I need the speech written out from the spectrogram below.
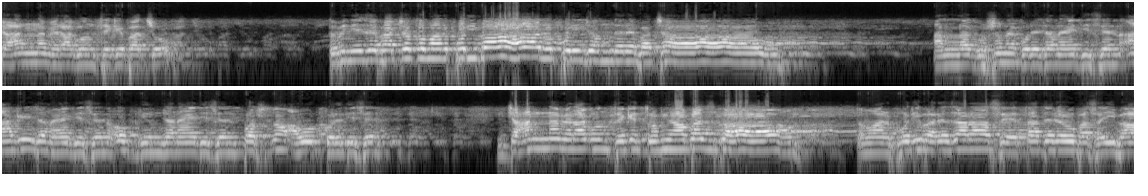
জাহান্নামের আগুন থেকে বাঁচো। তুমি নিজে বাঁচো, তোমার পরিবার, পরিজনদের বাঁচাও। আল্লাহ ঘোষণা করে জানাই দিছেন, আগে জানাই দিছেন, অগ্রিম জানাই দিছেন, প্রশ্ন আউট করে দিছেন। জাহান্নামের আগুন থেকে তুমিও বাঁচবা। তোমার পরিবারে যারা আছে, তাদেরও বাঁচাইবা।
